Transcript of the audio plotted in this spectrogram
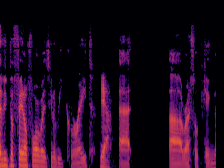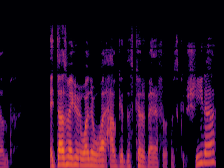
I think the Fatal Four Way is going to be great. Yeah. At uh, Wrestle Kingdom, it does make me wonder what how good this could have been if it was Kushida,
